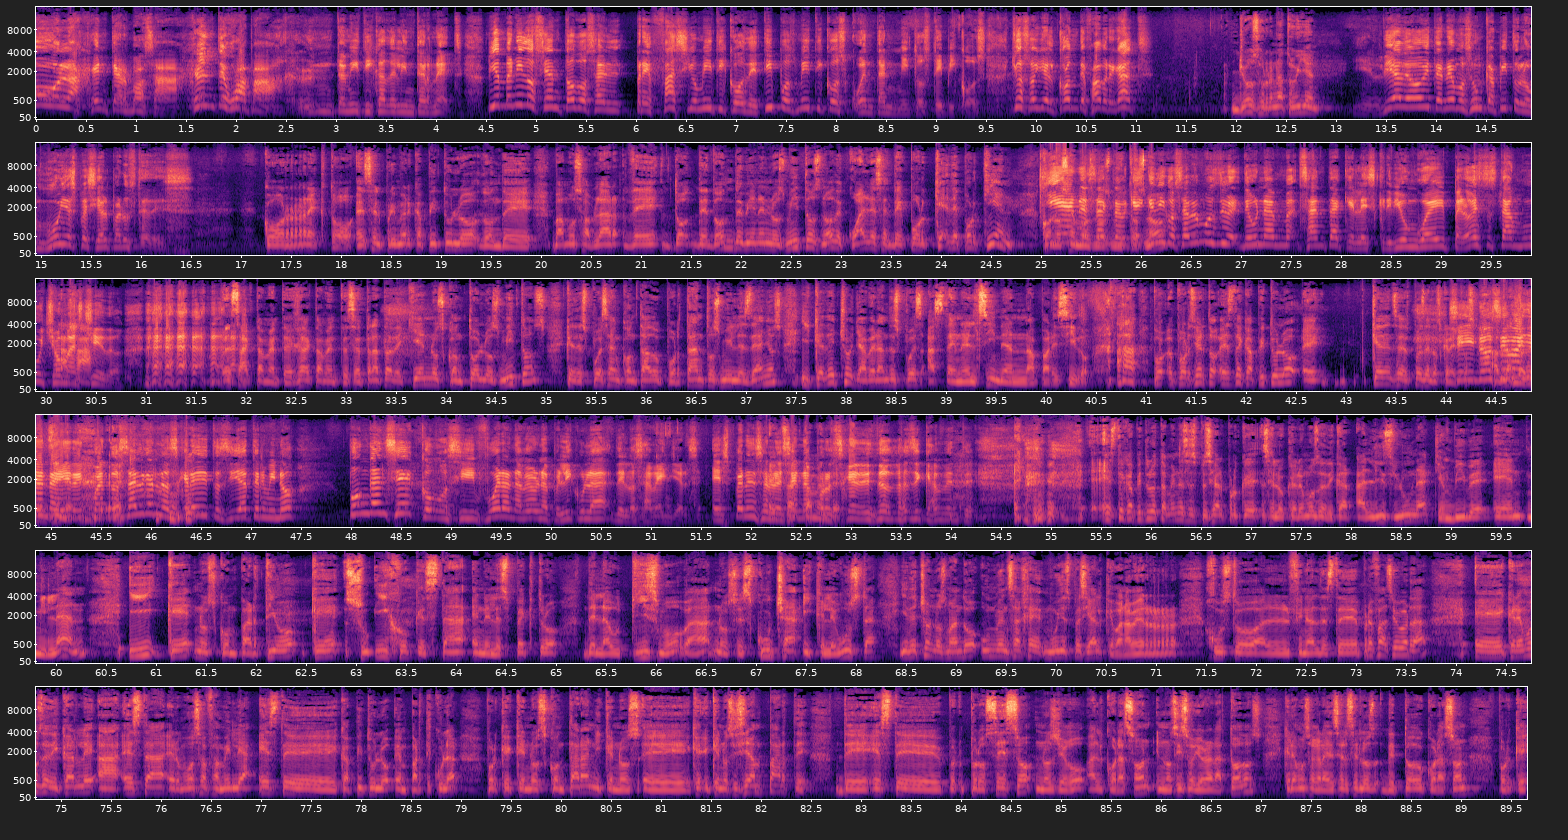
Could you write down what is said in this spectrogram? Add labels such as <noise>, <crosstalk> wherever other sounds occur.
Hola gente hermosa, gente guapa, gente mítica del internet. Bienvenidos sean todos al prefacio mítico de tipos míticos cuentan mitos típicos. Yo soy el conde Fabregat. Yo soy Renato Guillén. Y el día de hoy tenemos un capítulo muy especial para ustedes. Correcto, es el primer capítulo donde vamos a hablar de, de dónde vienen los mitos, ¿no? De cuáles, de por qué, de por quién conocemos los mitos, ¿Qué, digo? Sabemos de, una santa que le escribió un güey, pero esto está mucho más chido. <laughs> Exactamente, exactamente. Se trata de quién nos contó los mitos que después se han contado por tantos miles de años y que de hecho ya verán después hasta en el cine han aparecido. Ah, por, cierto, este capítulo, eh, quédense después de los créditos. Sí, no se vayan a ir. Cuando salgan los <laughs> créditos y ya terminó, Pónganse como si fueran a ver una película de los Avengers. Espérense la escena por créditos, <laughs> básicamente. Este capítulo también es especial porque se lo queremos dedicar a Liz Luna, quien vive en Milán y que nos compartió que su hijo, que está en el espectro del autismo, ¿va? nos escucha y que le gusta. Y de hecho nos mandó un mensaje muy especial que van a ver justo al final de este prefacio, ¿verdad? Eh, queremos dedicarle a esta hermosa familia este capítulo capítulo en particular, porque que nos contaran y que nos, eh, que, nos hicieran parte de este proceso nos llegó al corazón y nos hizo llorar a todos. Queremos agradecérselos de todo corazón, porque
